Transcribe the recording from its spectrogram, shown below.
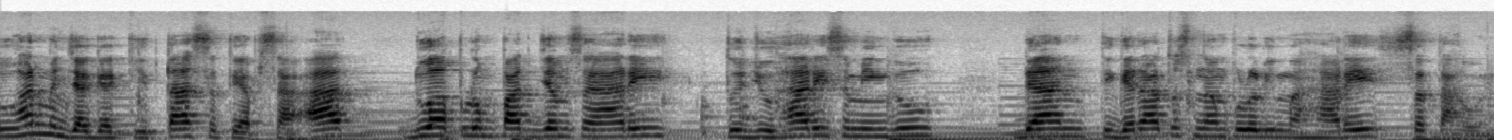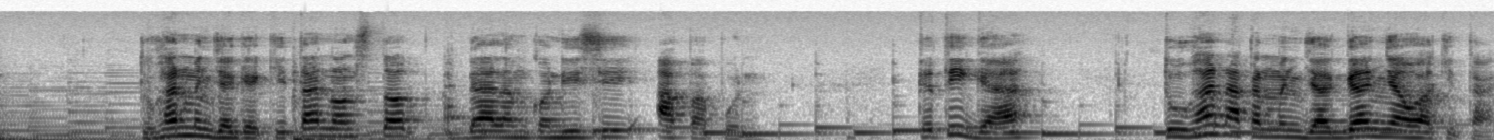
Tuhan menjaga kita setiap saat, 24 jam sehari, 7 hari seminggu, dan 365 hari setahun. Tuhan menjaga kita nonstop dalam kondisi apa pun. Ketiga, Tuhan akan menjaga nyawa kita.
